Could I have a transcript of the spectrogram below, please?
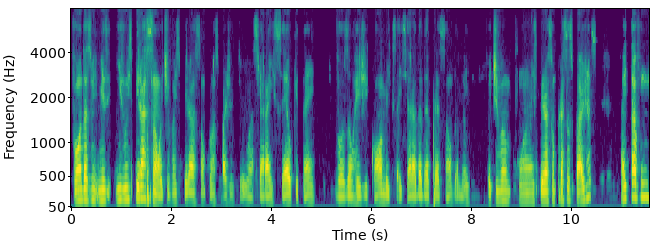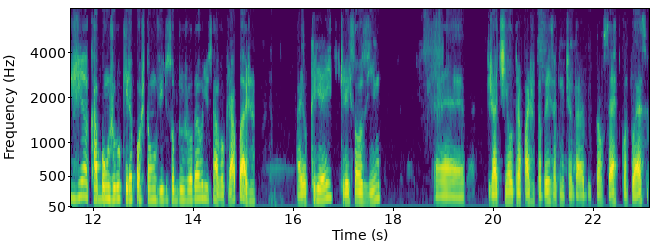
foi uma das minhas, uma inspiração, eu tive uma inspiração por umas páginas, tipo, a Ceará em Céu que tem, Vozão Regi Comics, aí Ceará da Depressão também, eu tive uma, inspiração por essas páginas, aí tava um dia, acabou um jogo, eu queria postar um vídeo sobre o jogo, aí eu disse, ah, vou criar a página. Aí eu criei, criei sozinho, é, já tinha outra página também, só que não tinha dado tão certo quanto essa.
